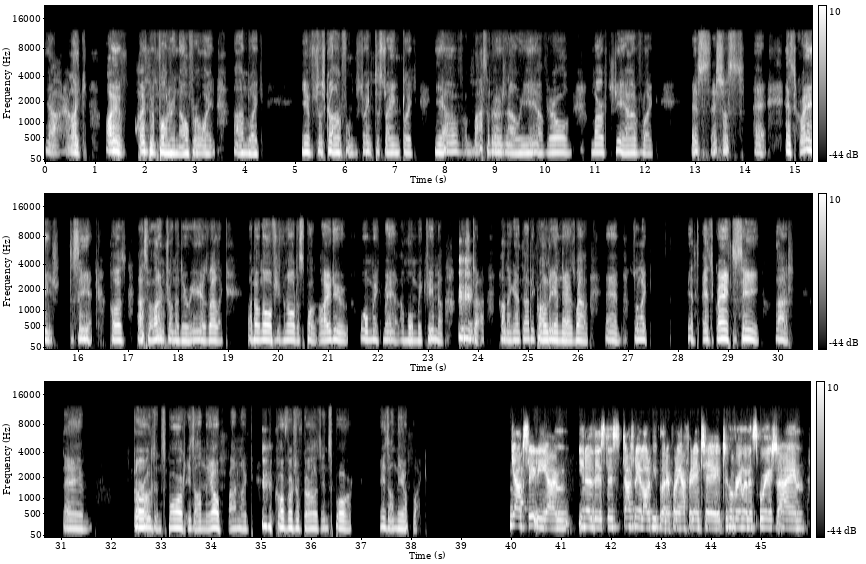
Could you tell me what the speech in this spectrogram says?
Yeah like i've i've been following now for a while and like you've just gone from strength to strength like you have ambassadors now, you have your own merch, you have like, it's it's just, uh, it's great to see it because that's what I'm trying to do here as well. Like, I don't know if you've noticed, but I do one week male and one week female just mm-hmm. to kind of get that equality in there as well. Um, so like, it, it's great to see that um, girls in sport is on the up and like mm-hmm. the coverage of girls in sport is on the up like. Yeah absolutely. Um you know there's there's definitely a lot of people that are putting effort into to covering women's sport um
